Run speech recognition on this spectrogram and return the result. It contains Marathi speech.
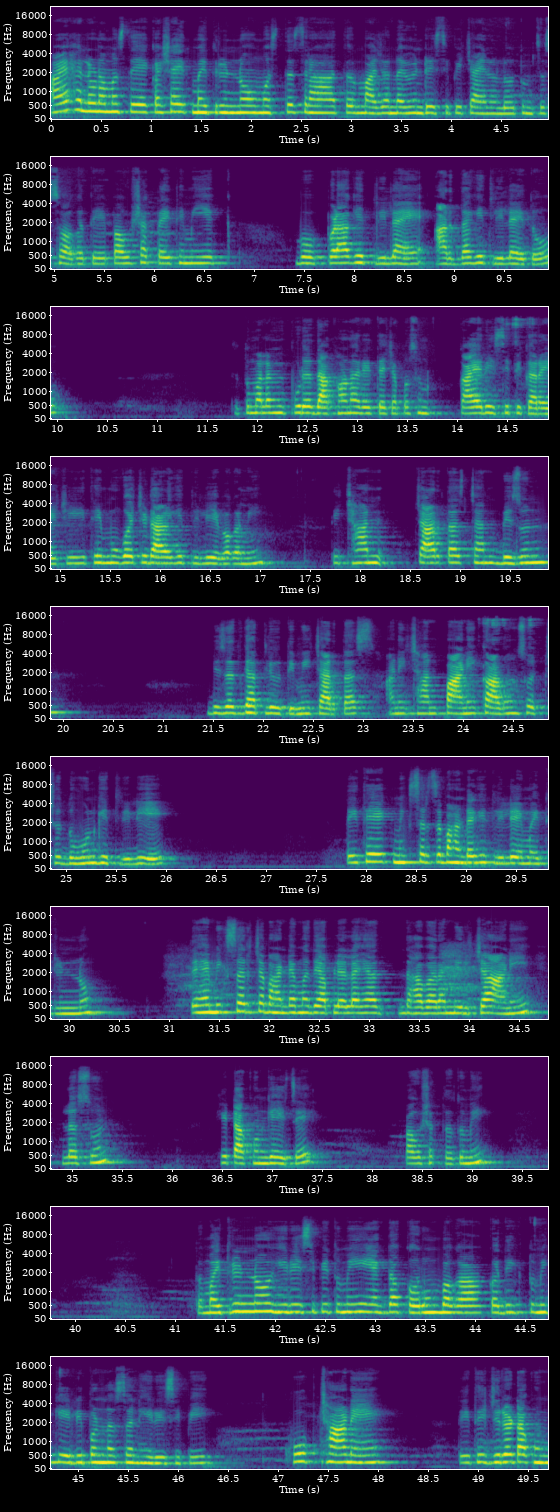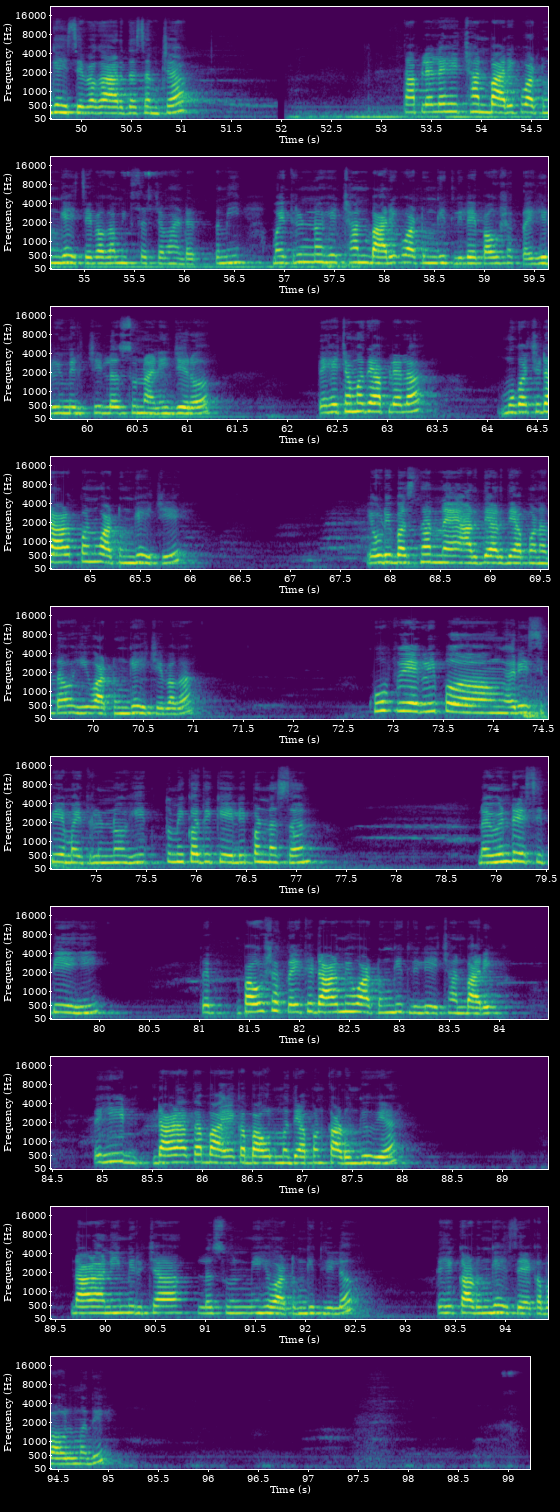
हाय हॅलो नमस्ते. कशा आहेत मैत्रिणींनो? मस्तच राहा तर माझ्या नवीन रेसिपी चॅनलवर तुमचं स्वागत आहे. पाहू शकता इथे मी एक भोपळा घेतलेला आहे. अर्धा घेतलेला आहे तो. तर तुम्हाला मी पुढं दाखवणार आहे त्याच्यापासून काय रेसिपी करायची. इथे मुगाची डाळ घेतलेली आहे बघा मी. ती छान चार तास छान भिजून भिजत घातली होती मी चार तास. आणि छान पाणी काढून स्वच्छ धुवून घेतलेली आहे. तर इथे एक मिक्सरचं भांडं घेतलेलं आहे मैत्रिणींनो. तर ह्या मिक्सरच्या भांड्यामध्ये आपल्याला ह्या दहा बारा मिरच्या आणि लसूण हे टाकून घ्यायचे. पाहू शकता तुम्ही? तर मैत्रिणींनो ही रेसिपी तुम्ही एकदा करून बघा. कधी तुम्ही केली पण नसन ही रेसिपी खूप छान आहे. तर इथे जिरं टाकून घ्यायचे बघा अर्धा चमचा. तर आपल्याला हे छान बारीक वाटून घ्यायचे बघा मिक्सरच्या भांड्यात. तर मी मैत्रिणीनं हे छान बारीक वाटून घेतलेलं आहे. पाहू शकता हिरवी मिरची लसूण आणि जिरं. तर ह्याच्यामध्ये आपल्याला मुगाची डाळ पण वाटून घ्यायची. एवढी बसणार नाही अर्धे अर्धे आपण आता ही वाटून घ्यायची बघा. खूप वेगळी प रेसिपी आहे मैत्रिणीनं ही. तुम्ही कधी केली पण नसन. नवीन रेसिपी आहे ही. तर पाहू शकता इथे डाळ मी वाटून घेतलेली आहे छान बारीक. तर ही डाळ आता बा एका बाउलमध्ये आपण काढून घेऊया. डाळ आणि मिरच्या लसूण मी हे वाटून घेतलेलं. ते हे काढून घ्यायचं एका बाउलमध्ये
